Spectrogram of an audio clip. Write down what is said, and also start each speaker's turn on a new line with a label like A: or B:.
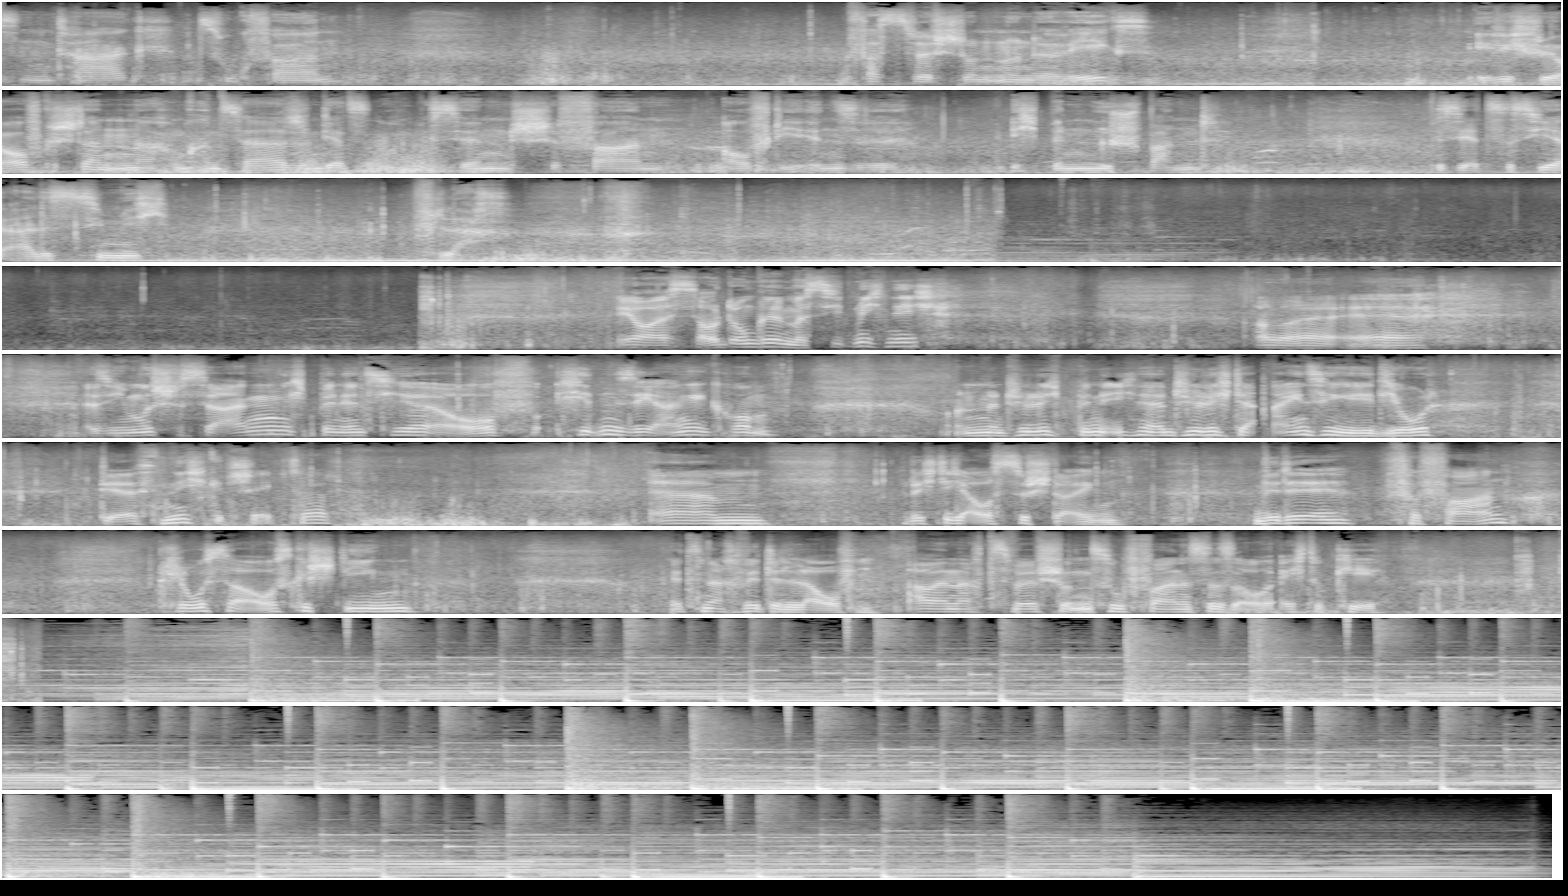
A: krassen Tag Zug. Fast zwölf Stunden unterwegs. Ewig früh aufgestanden nach dem Konzert und jetzt noch ein bisschen Schiff fahren auf die Insel. Ich bin gespannt. Bis jetzt ist hier alles ziemlich flach. Ja, es ist saudunkel, man sieht mich nicht. Aber äh, also ich muss schon sagen, ich bin jetzt hier auf Hiddensee angekommen. Und natürlich bin ich natürlich der einzige Idiot, der es nicht gecheckt hat, ähm, richtig auszusteigen. Witte verfahren, Kloster ausgestiegen, jetzt nach Witte laufen. Aber nach zwölf Stunden Zugfahren ist das auch echt okay.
